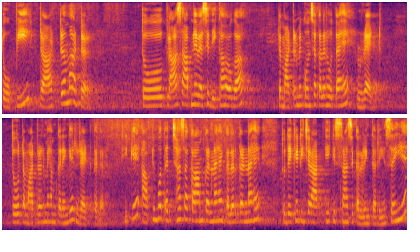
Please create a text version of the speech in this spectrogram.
टोपी, टा, टमाटर। तो क्लास आपने वैसे देखा होगा, टमाटर में कौन सा कलर होता है? रेड तो टमाटर में हम करेंगे रेड कलर ठीक है? आपने बहुत अच्छा सा काम करना है कलर करना है तो देखें टीचर आपकी किस तरह से कलरिंग कर रही हैं। सही है?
